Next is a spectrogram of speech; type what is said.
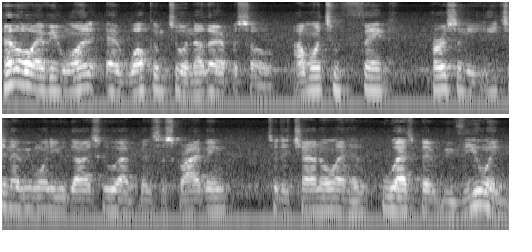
Hello, everyone, and welcome to another episode. I want to thank personally each and every one of you guys who have been subscribing to the channel and who has been reviewing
